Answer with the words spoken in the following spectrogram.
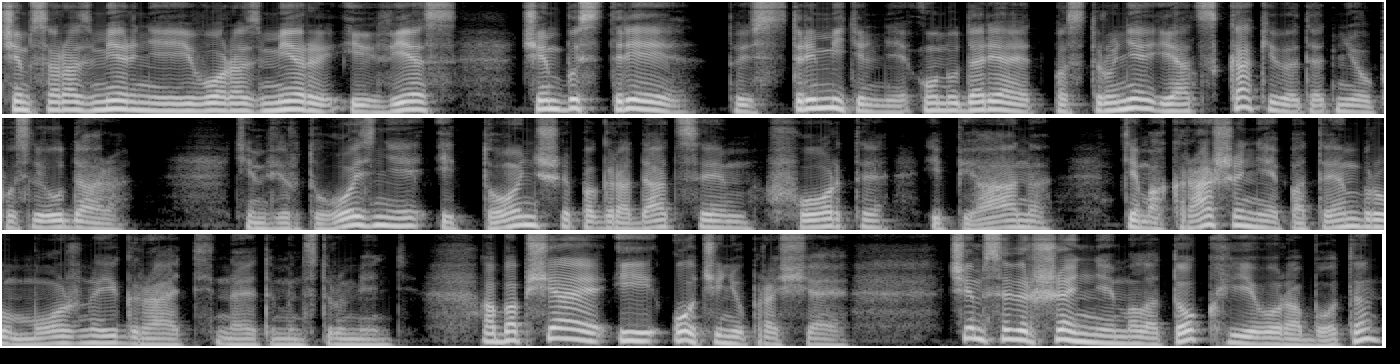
чем соразмернее его размеры и вес, чем быстрее, то есть стремительнее он ударяет по струне и отскакивает от нее после удара, тем виртуознее и тоньше по градациям форте и пиано, тем окрашеннее по тембру можно играть на этом инструменте. Обобщая и очень упрощая, чем совершеннее молоток его работа,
